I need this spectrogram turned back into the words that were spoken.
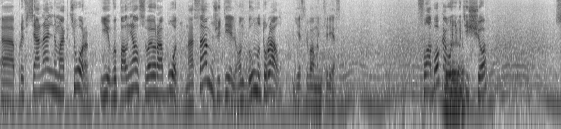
э, профессиональным актером и выполнял свою работу. На самом же деле он был натуралом, если вам интересно. Слабо кого-нибудь Да. еще? С-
